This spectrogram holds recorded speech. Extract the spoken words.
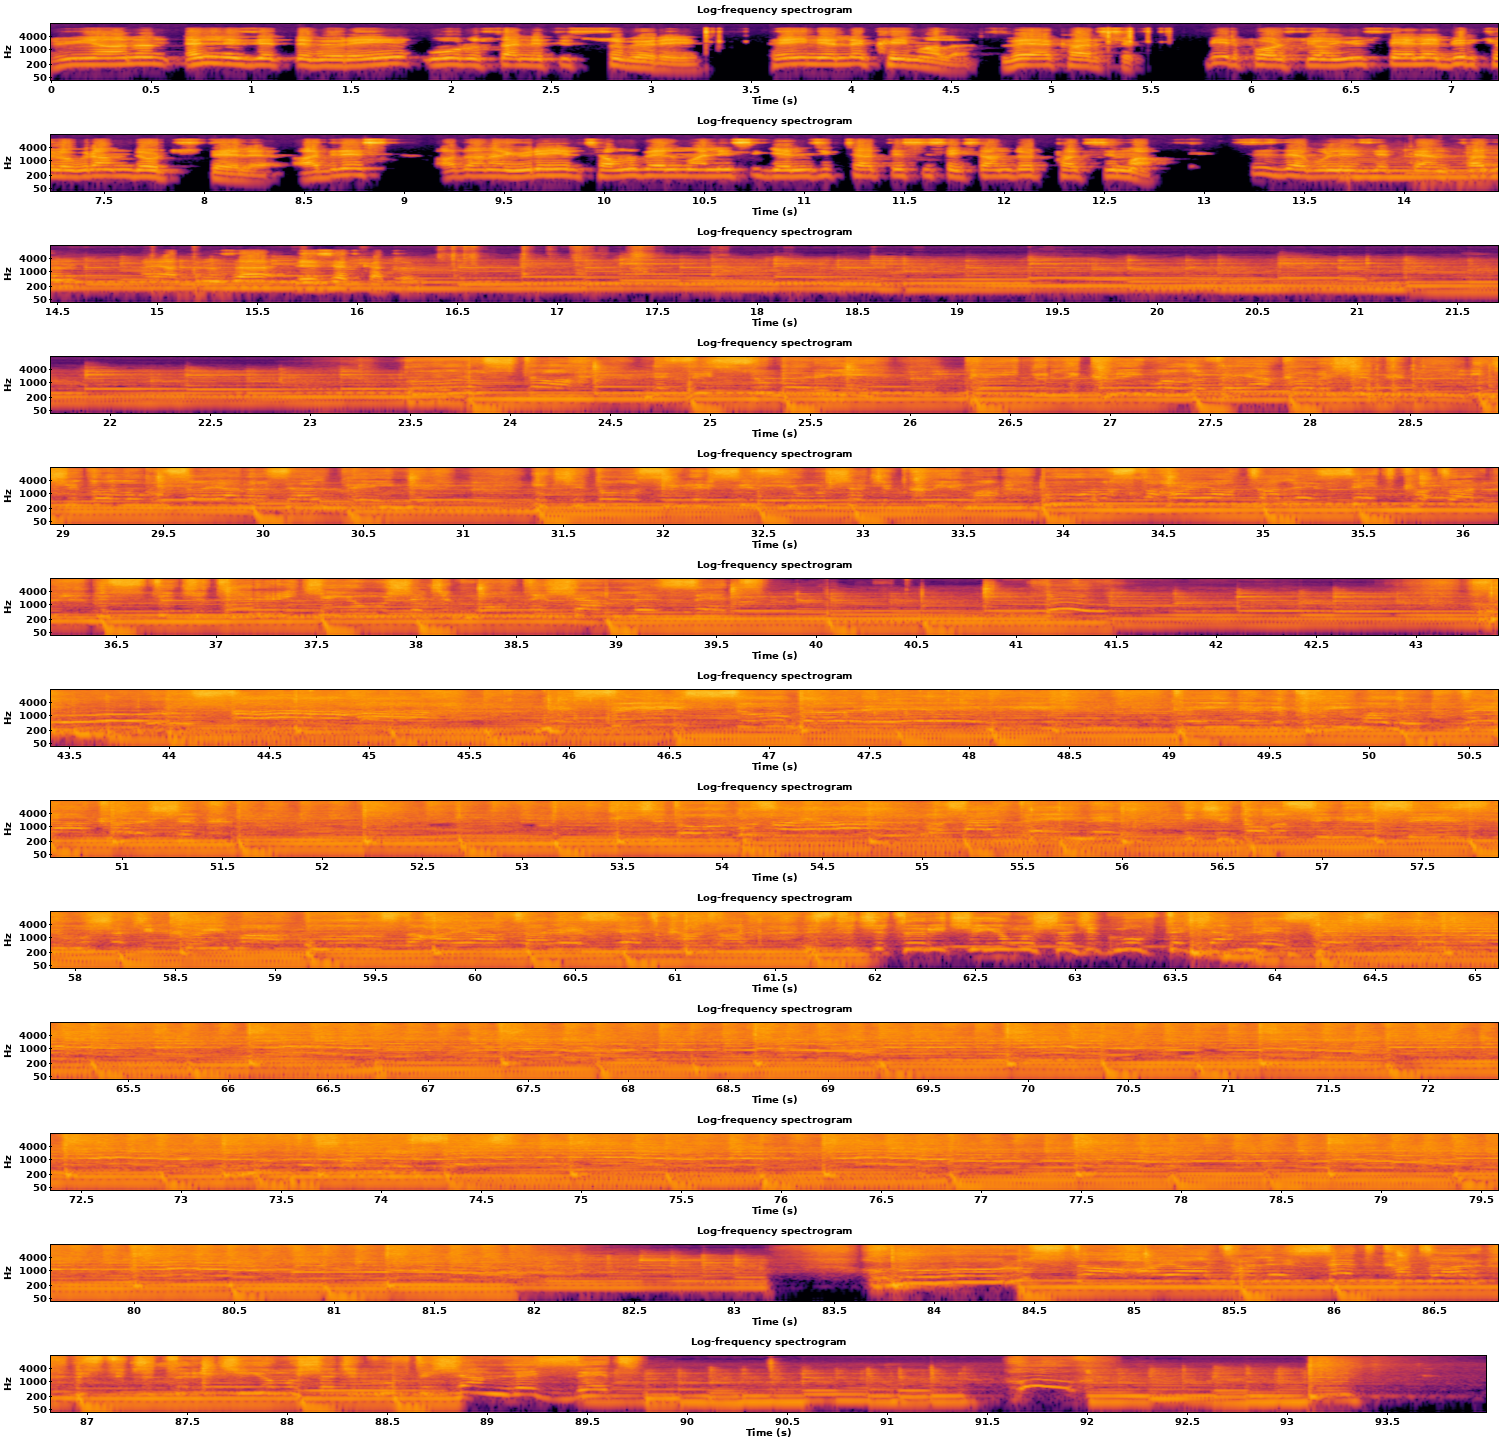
Dünyanın en lezzetli böreği Uğur Usta Nefis Su Böreği. Peynirli kıymalı veya karışık. Bir porsiyon 100 TL, 1 kilogram 400 TL. Adres Adana Yüreğir Çamlıbel Mahallesi Gelincik Caddesi 84 Taksima. Siz de bu lezzetten tadın, hayatınıza lezzet katın. Dolu uzayan özel peynir. İçi dolu sinirsiz yumuşacık kıyma Uğur Usta hayata lezzet katar. Üstü çıtır, içi yumuşacık muhteşem lezzet. Nefis su Peynirli, kıymalı veya karışık yumuşacık kıyma Uğur Usta hayata lezzet katar. Üstü çıtır içi yumuşacık muhteşem lezzet. Uğur hayata lezzet katar içi yumuşacık muhteşem lezzet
